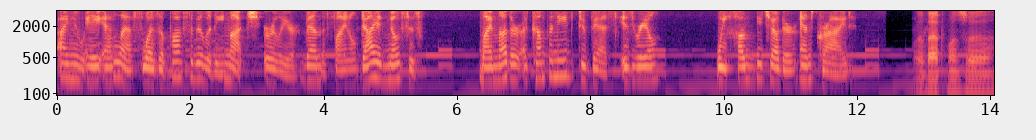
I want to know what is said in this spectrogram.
I knew ALS was a possibility much earlier than the final diagnosis. My mother accompanied to Beth Israel. We hugged each other and cried. Well, that was a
